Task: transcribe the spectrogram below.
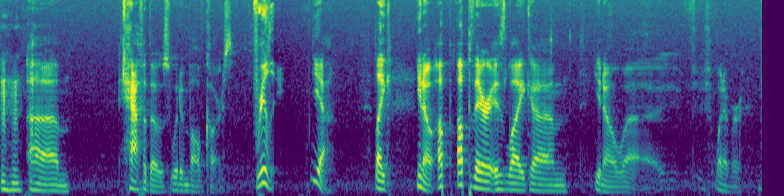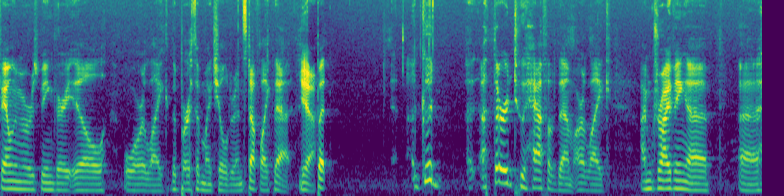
Mm-hmm. um, half of those would involve cars. Really. Yeah, like you know, up up there is like um, you know, uh, whatever family members being very ill or like the birth of my children, stuff like that. Yeah. but a good a third to half of them are like I'm driving a uh,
